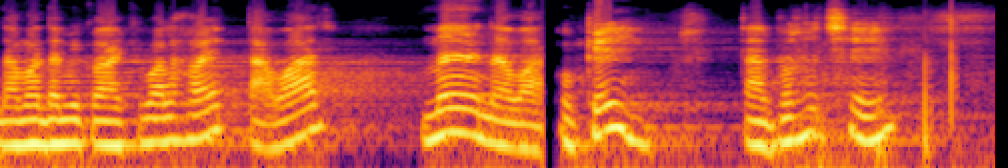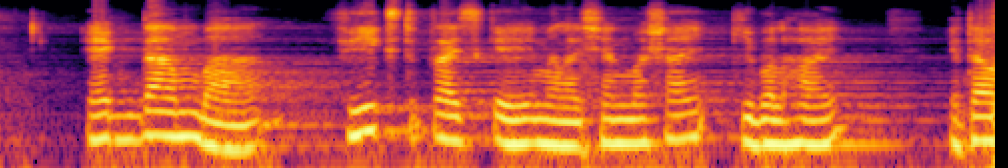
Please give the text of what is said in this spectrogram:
দামাদামি করাকে বলা হয়? তাওয়ার মেনাওয়ার। ওকে? তারপর হচ্ছে একদম বা ফিক্সড প্রাইসকে মালয়েশিয়ান ভাষায় কি বলা হয়? এটাও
